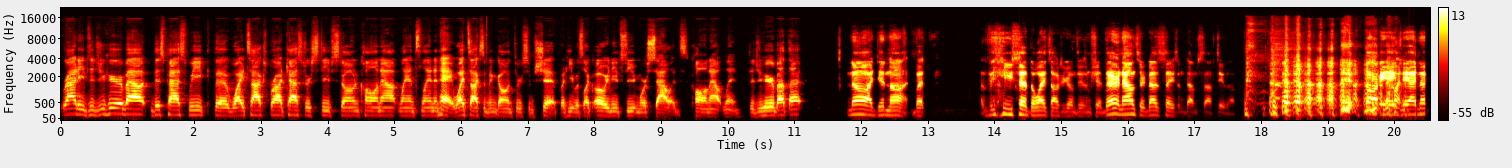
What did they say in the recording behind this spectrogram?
Roddy? Did you hear about this past week the White Sox broadcaster Steve Stone calling out Lance Lynn? And hey, White Sox have been going through some shit, but he was like, "Oh, he needs to eat more salads," calling out Lynn. Did you hear about that? no, I did not. But you said the White Sox are going through some shit. Their announcer does say some dumb stuff too, though. Sorry, No, AJ. I know you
